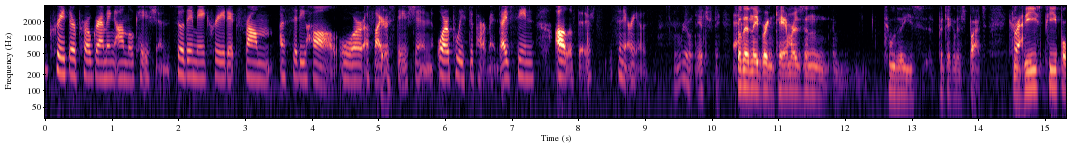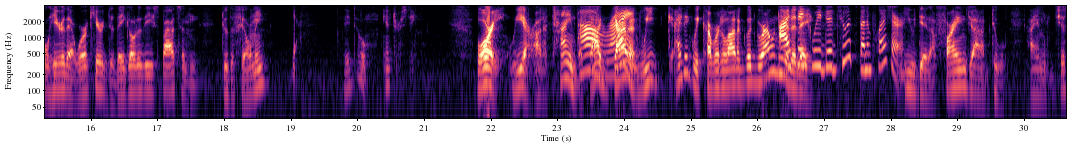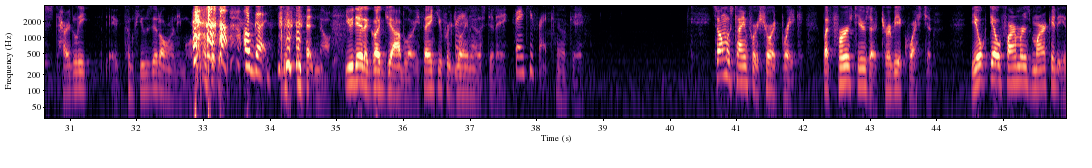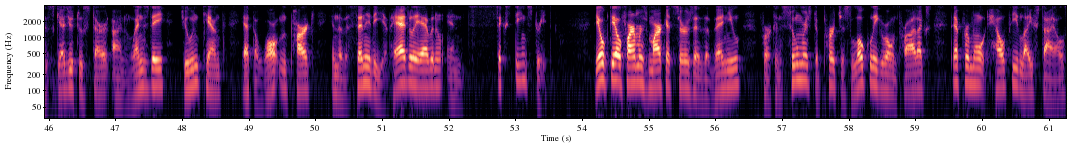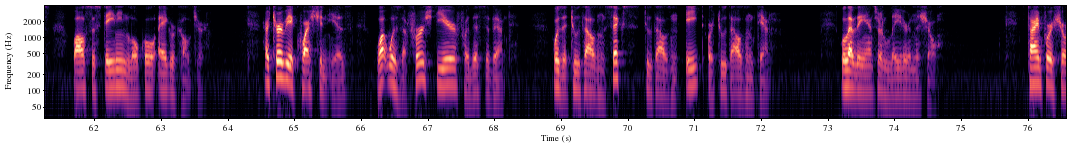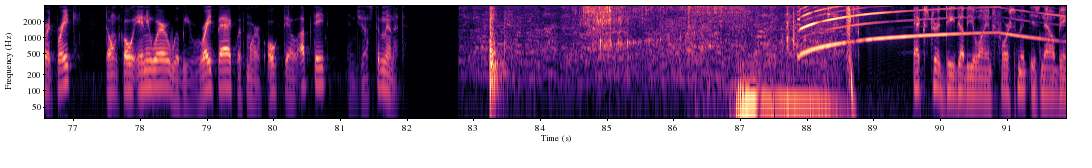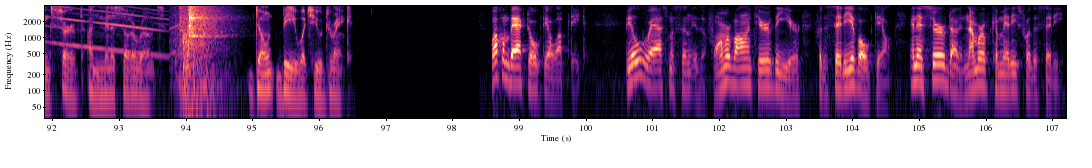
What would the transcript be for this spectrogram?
create their programming on location. So they may create it from a city hall or a fire Okay. station or a police department. I've seen all of those scenarios. Real interesting. So then they bring cameras in to these particular spots. Correct. Do these people here that work here, do they go to these spots and do the filming? Yes. They do. Interesting. Lori, we are out of time, but All it, right. we, I think we covered a lot of good ground here I today. think we did too. It's been a pleasure. You did a fine job too. I am just hardly uh, confused at all anymore. Oh, good. no, you did a good job, Lori. Thank you for joining us today. Thank you, Frank. Okay. It's almost time for a short break, but first, here's our trivia question. The Oakdale Farmers Market is scheduled to start on Wednesday, June 10th at the Walton Park in the vicinity of Hadley Avenue and 16th Street. The Oakdale Farmers Market serves as a venue for consumers to purchase locally grown products that promote healthy lifestyles while sustaining local agriculture. Our trivia question is, what was the first year for this event? Was it 2006, 2008, or 2010? We'll have the answer later in the show. It's time for a short break. Don't go anywhere. We'll be right back with more of Oakdale Update in just a minute. Extra DWI enforcement is now being served on Minnesota roads. Don't be what you drink. Welcome back to Oakdale Update. Bill Rasmussen is a former Volunteer of the Year for the City of Oakdale and has served on a number of committees for the city.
